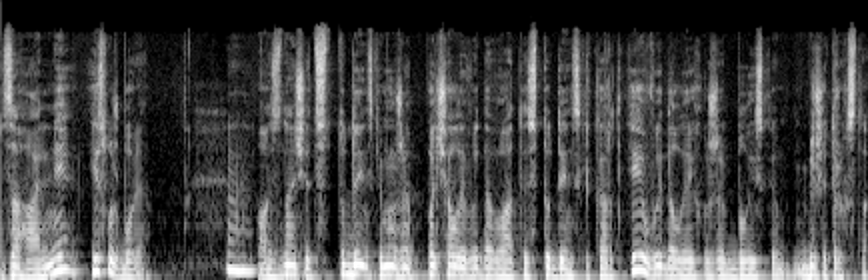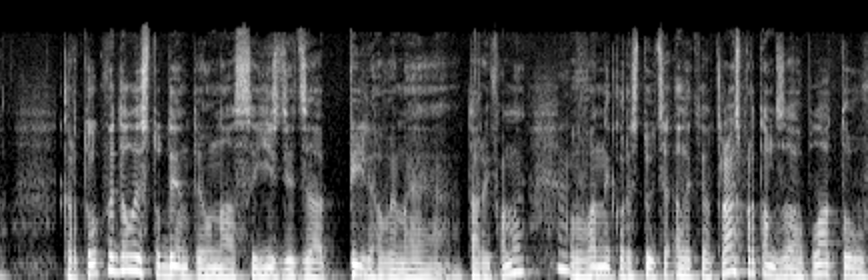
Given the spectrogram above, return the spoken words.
загальні і службові. Ось, значить, студентські ми вже почали видавати студентські картки, видали їх вже близько більше 300 карток видали. Студенти у нас їздять за пільговими тарифами. Вони користуються електротранспортом за оплату в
